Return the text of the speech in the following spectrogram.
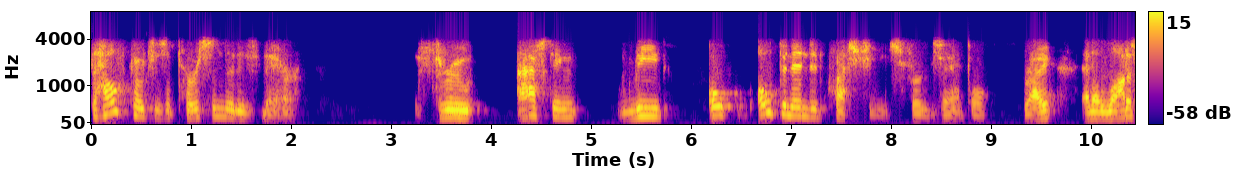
The health coach is a person that is there through asking lead o- open-ended questions, for example, right? And a lot of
